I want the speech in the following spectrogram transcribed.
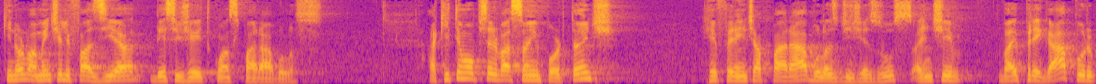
que normalmente ele fazia desse jeito com as parábolas. Aqui tem uma observação importante referente a parábolas de Jesus. A gente vai pregar por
